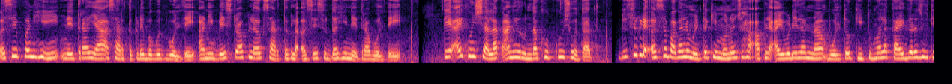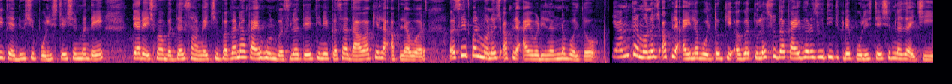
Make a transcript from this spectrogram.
असे पण ही नेत्रा या सार्थकडे बघत बोलते आणि बेस्ट ऑफ लक सार्थकला असे सुद्धा ही नेत्रा बोलते. ते ऐकून शलाक आणि वृंदा खूप खुश होतात. दुसरीकडे असं बघायला मिळतं की मनोज हा आपल्या आईवडिलांना बोलतो की तुम्हाला काय गरज होती त्या दिवशी पोलीस स्टेशनमध्ये? त्या रेशमाबद्दल सांगायची बघा ना काय होऊन बसलं ते तिने कसा दावा केला आपल्यावर? असे पण मनोज आपल्या आईवडिलांना बोलतो. त्यानंतर मनोज आपल्या आईला बोलतो की अगं तुला सुद्धा काय गरज होती तिकडे पोलीस स्टेशनला जायची?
